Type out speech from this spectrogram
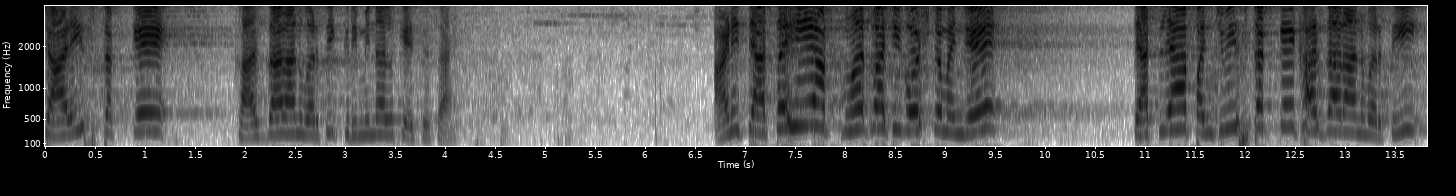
चाळीस टक्के खासदारांवरती क्रिमिनल केसेस आहेत. आणि त्यातही महत्वाची गोष्ट म्हणजे त्यातल्या पंचवीस टक्के खासदारांवरती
